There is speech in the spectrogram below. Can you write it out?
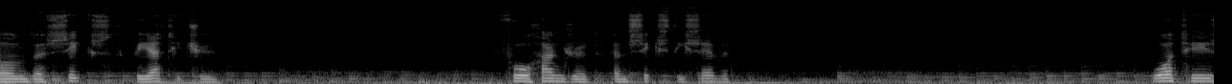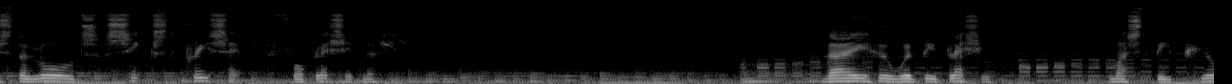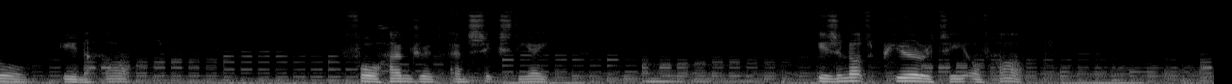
on the sixth beatitude, 467. What is the Lord's sixth precept for blessedness? They who would be blessed must be pure in heart. 468 Is not purity of heart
